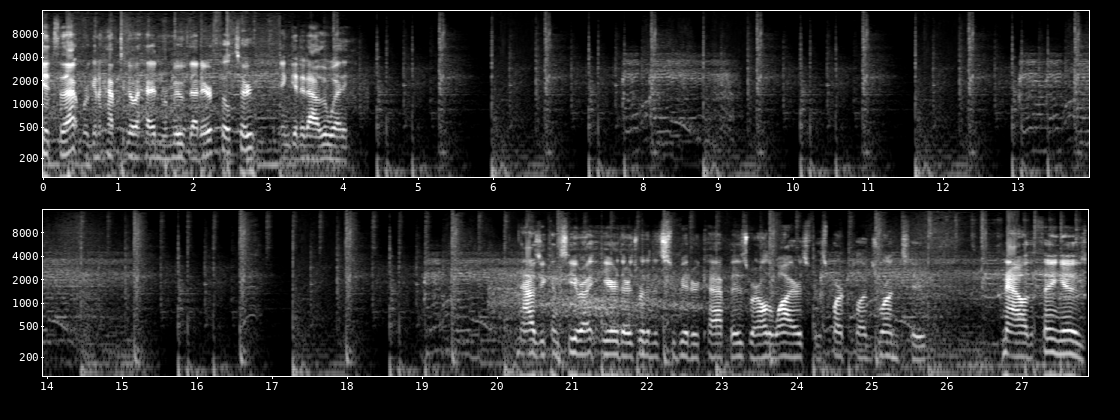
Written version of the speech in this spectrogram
get to that, we're going to have to go ahead and remove that air filter and get it out of the way. Now as you can see right here, there's where the distributor cap is, where all the wires for the spark plugs run to. Now the thing is,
